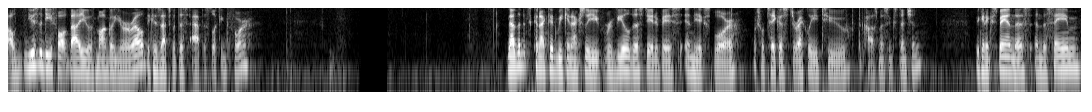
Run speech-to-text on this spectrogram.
I'll use the default value of Mongo URL because that's what this app is looking for. Now that it's connected, we can actually reveal this database in the Explorer, which will take us directly to the Cosmos extension. We can expand this and the same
